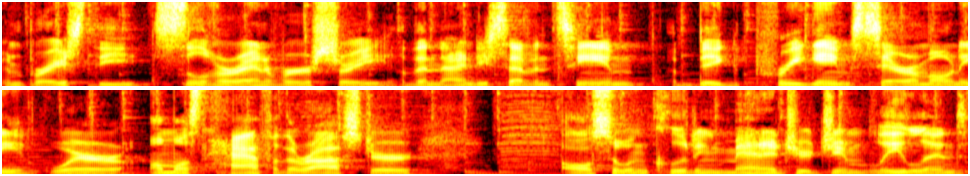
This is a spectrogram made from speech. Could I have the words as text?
embrace the silver anniversary of the 97 team, a big pregame ceremony where almost half of the roster, also including manager Jim Leyland,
